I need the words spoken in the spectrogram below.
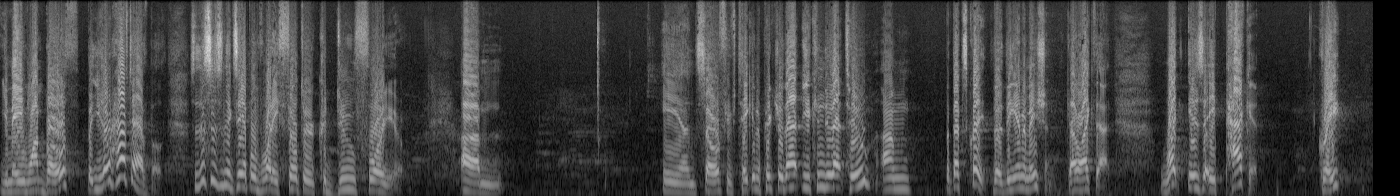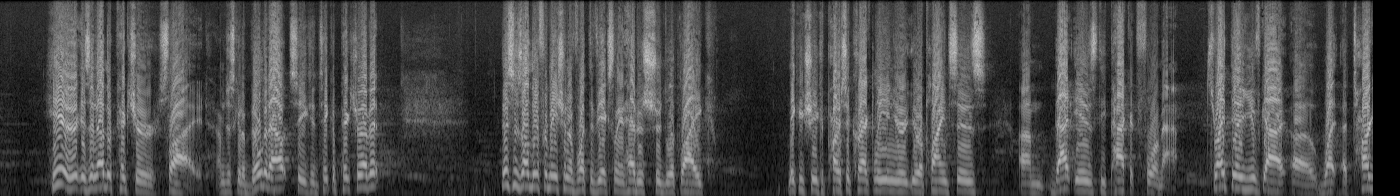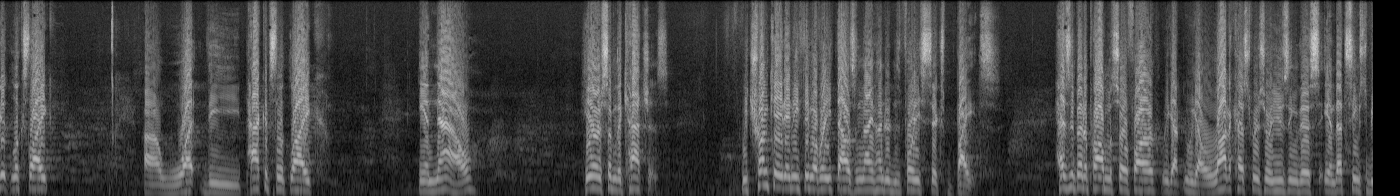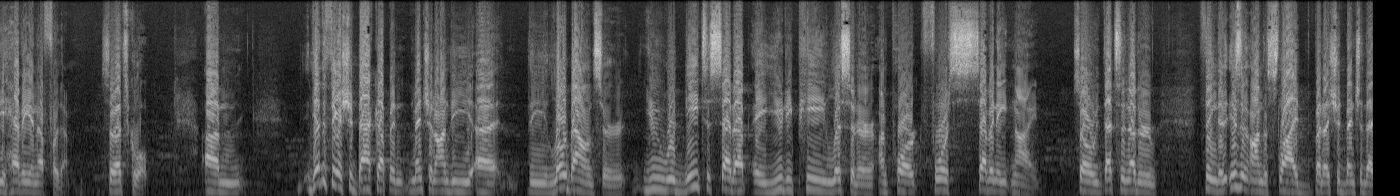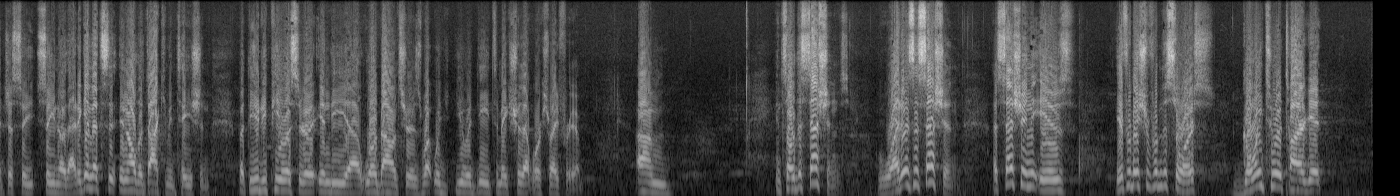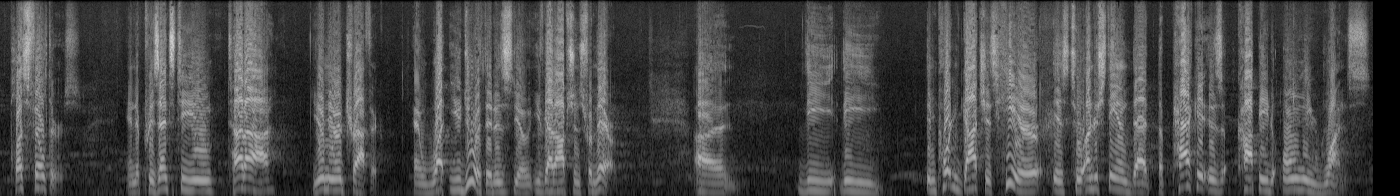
You may want both, but you don't have to have both. So this is an example of what a filter could do for you. Um, and so if you've taken a picture of that, you can do that too. Um, but that's great, the, the animation, gotta like that. What is a packet? Great. Here is another picture slide. I'm just gonna build it out so you can take a picture of it. This is all the information of what the VXLAN headers should look like, making sure you can parse it correctly in your, your appliances. Um, that is the packet format. So right there you've got uh, what a target looks like, uh, what the packets look like, and now here are some of the catches. we truncate anything over 8,946 bytes. Hasn't been a problem so far. We got, we got a lot of customers who are using this, and that seems to be heavy enough for them. So that's cool. Um, the other thing I should back up and mention on the, uh, the load balancer, you would need to set up a UDP listener on port 4789. So that's another thing that isn't on the slide, but I should mention that just so you, so you know that. Again, that's in all the documentation. But the UDP listener in the uh, load balancer is what would, you would need to make sure that works right for you. Um, and so the sessions. What is a session? A session is information from the source going to a target plus filters. And it presents to you, ta-da, your mirrored traffic. And what you do with it is, you know, you've got options from there. Uh, the, the important gotchas here is to understand that the packet is copied only once.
